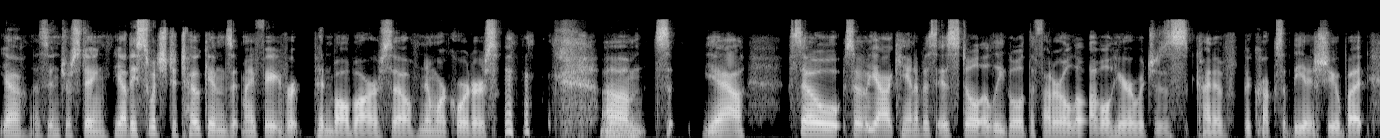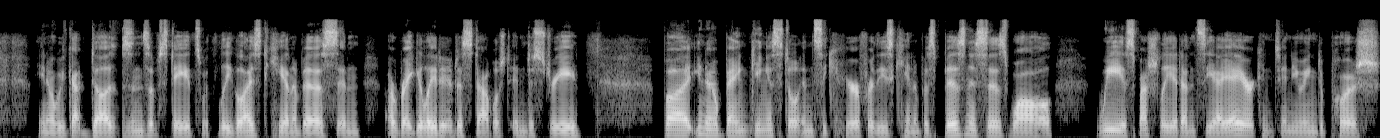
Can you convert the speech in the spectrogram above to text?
yeah, that's interesting. Yeah, they switched to tokens at my favorite pinball bar, so no more quarters. Yeah. Um, s yeah. So, so yeah, cannabis is still illegal at the federal level here, which is kind of the crux of the issue. But, you know, we've got dozens of states with legalized cannabis and a regulated established industry. But, you know, banking is still insecure for these cannabis businesses while we, especially at NCIA, are continuing to push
